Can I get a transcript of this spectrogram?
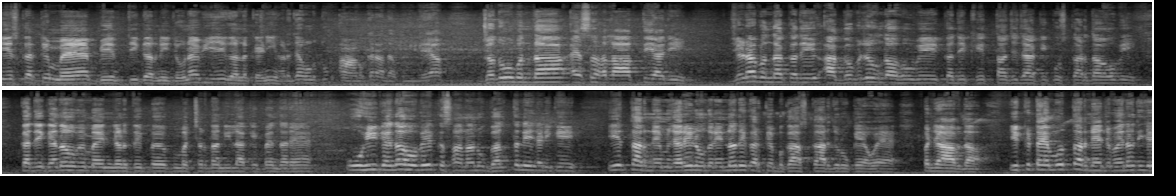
ਇਸ ਕਰਕੇ ਮੈਂ ਬੇਨਤੀ ਕਰਨੀ ਚਾਹੁੰਦਾ ਵੀ ਇਹ ਗੱਲ ਕਹਿਣੀ ਹਟ ਜਾ, ਹੁਣ ਤੂੰ ਆਮ ਘਰਾਂ ਦਾ ਕੋਈ ਲਿਆ। ਜਦੋਂ ਬੰਦਾ ਇਸ ਹਾਲਾਤ ਤੇ ਆ ਜੀ, ਜਿਹੜਾ ਬੰਦਾ ਕਦੇ ਅੱਗ ਬੁਝਾਉਂਦਾ ਹੋਵੇ, ਕਦੇ ਖੇਤਾਂ 'ਚ ਜਾ ਕੇ ਕੁਝ ਕਰਦਾ ਹੋਵੇ, ਕਦੇ ਕਹਿੰਦਾ ਹੋਵੇ ਮੈਂ ਇੰਜਣ ਤੇ ਪ- ਮੱਛਰਦਾਨੀ ਲਾ ਕੇ ਪੈਂਦਾ ਰਿਹਾ। ਉਹੀ ਕਹਿੰਦਾ ਹੋਵੇ ਕਿਸਾਨਾਂ ਨੂੰ ਗਲਤ ਨੇ, ਜਾਣੀ ਕਿ ਇਹ ਧਰਨੇ ਮੁਜ਼ਾਹਰੇ ਲਾਉਂਦੇ ਨੇ, ਇਹਨਾਂ ਦੇ ਕਰਕੇ ਵਿਕਾਸ ਕਾਰਜ ਰੁਕਿਆ ਹੋਇਆ ਹੈ ਪੰਜਾਬ ਦਾ। ਇੱਕ ਟਾਈਮ ਉਹ ਧਰਨਿਆਂ 'ਚ ਮੈਂ ਇਹਨਾਂ ਦੀ ਜਿਹੜੀ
